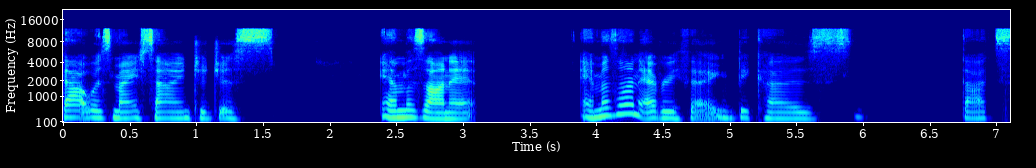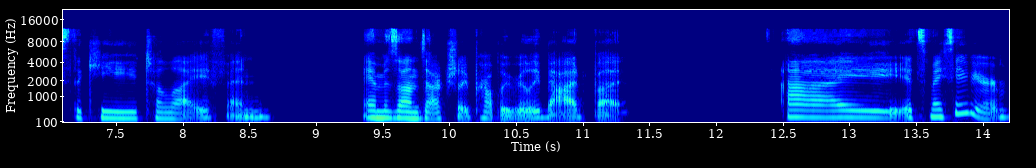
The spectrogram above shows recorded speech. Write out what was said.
that was my sign to just Amazon it, Amazon everything because that's the key to life. And Amazon's actually probably really bad, but I, it's my savior.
